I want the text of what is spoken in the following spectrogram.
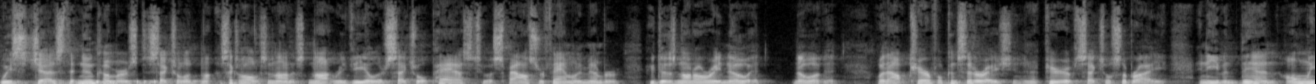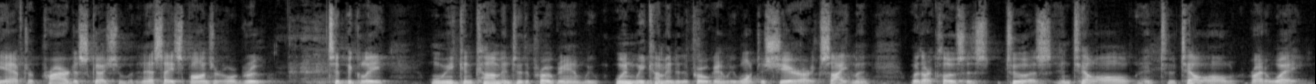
We suggest that newcomers to sexual, Sexaholics Anonymous not reveal their sexual past to a spouse or family member who does not already know it, know of it, without careful consideration in a period of sexual sobriety, and even then only after prior discussion with an SA sponsor or group. Typically, when we can come into the program, we, when we come into the program, we want to share our excitement with our closest to us and tell all and to tell all right away.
